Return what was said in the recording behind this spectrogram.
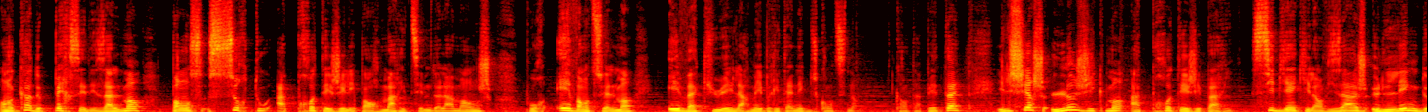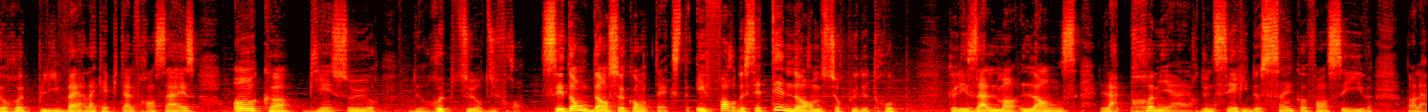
en cas de percée des Allemands, pense surtout à protéger les ports maritimes de la Manche pour éventuellement évacuer l'armée britannique du continent. Quant à Pétain, il cherche logiquement à protéger Paris, si bien qu'il envisage une ligne de repli vers la capitale française en cas, bien sûr, de rupture du front. C'est donc dans ce contexte, et fort de cet énorme surplus de troupes, que les Allemands lancent la première d'une série de cinq offensives dans la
